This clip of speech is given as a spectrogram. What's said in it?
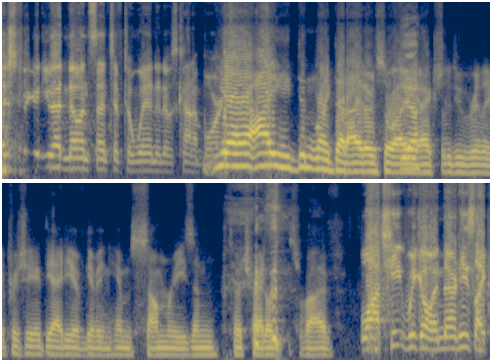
just figured you had no incentive to win, and it was kind of boring. Yeah, I didn't like that either, so I Yeah. actually do really appreciate the idea of giving him some reason to try to survive. Watch, he, we go in there, and he's like,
